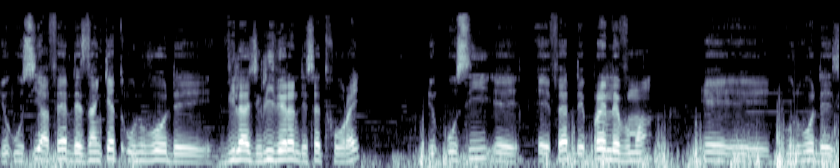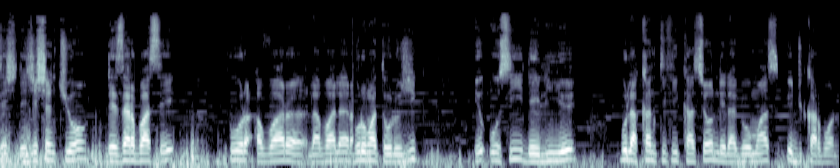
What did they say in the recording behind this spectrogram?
et aussi à faire des enquêtes au niveau des villages riverains de cette forêt et aussi eh, eh, faire des prélèvements au niveau des, échantillons des herbacées pour avoir la valeur bromatologique et aussi des lieux pour la quantification de la biomasse et du carbone.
